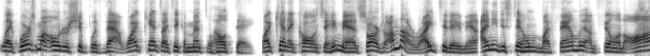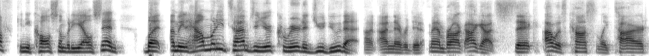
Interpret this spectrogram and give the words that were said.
Like, where's my ownership with that? Why can't I take a mental health day? Why can't I call and say, hey, man, Sarge, I'm not right today, man. I need to stay home with my family. I'm feeling off. Can you call somebody else in? But I mean, how many times in your career did you do that? I, I never did. Man, Brock, I got sick. I was constantly tired.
